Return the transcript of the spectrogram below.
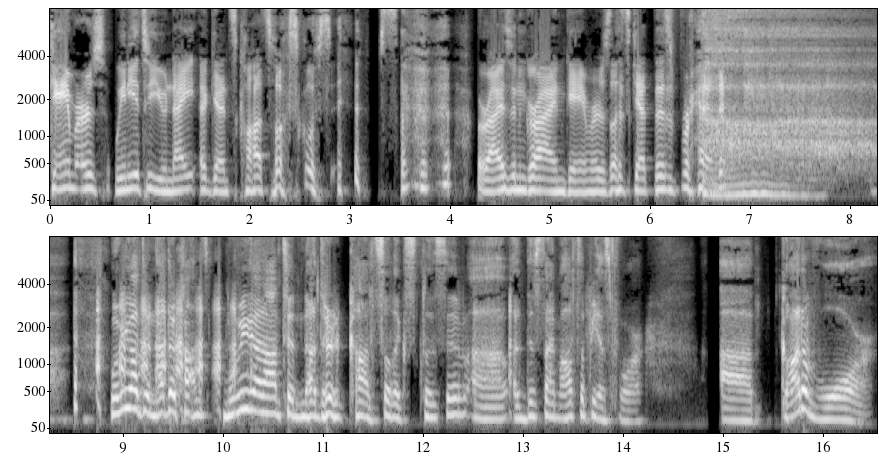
gamers, we need to unite against console exclusives. Rise and grind, gamers. Let's get this bread. moving on to another con- moving on to another console exclusive. Uh, this time also PS4. Uh, God of War,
